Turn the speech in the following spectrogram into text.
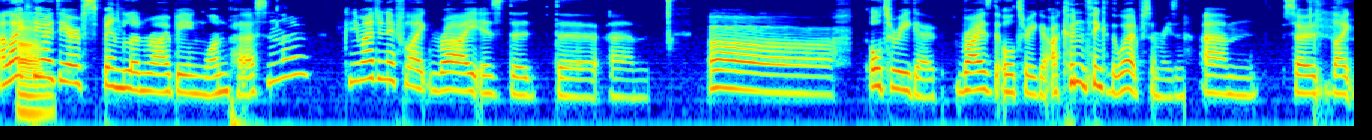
I like the Um, idea of Spindle and Rye being one person though. Can you imagine if like Rye is the the um uh alter ego. Rye is the alter ego. I couldn't think of the word for some reason. Um so like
